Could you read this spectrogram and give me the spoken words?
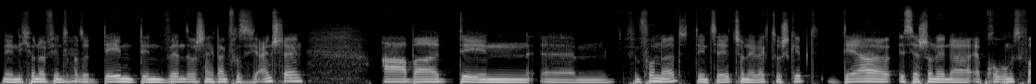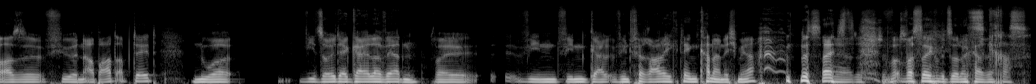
nee, nicht 124, mhm. also den, den werden sie wahrscheinlich langfristig einstellen aber den ähm, 500, den es ja jetzt schon elektrisch gibt, der ist ja schon in der Erprobungsphase für ein Abarth-Update. Nur, wie soll der geiler werden? Weil wie ein, wie ein, wie ein Ferrari klingen kann er nicht mehr. das heißt, ja, das was soll ich mit so einer Karre? Das ist krass.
